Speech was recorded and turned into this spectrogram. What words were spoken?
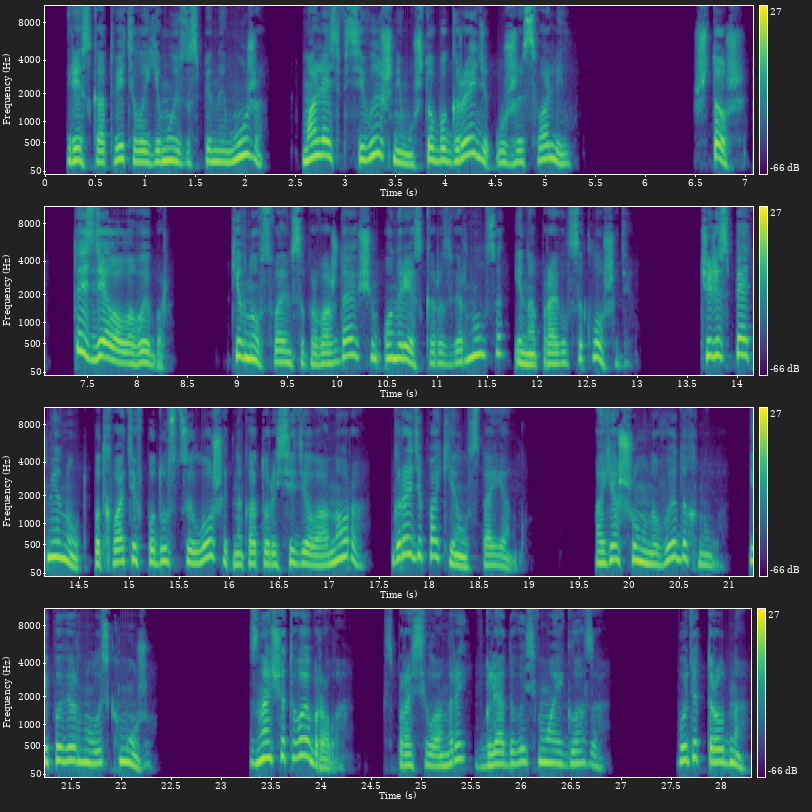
— резко ответила ему из-за спины мужа, молясь Всевышнему, чтобы Грэди уже свалил. «Что ж, ты сделала выбор. Кивнув своим сопровождающим, он резко развернулся и направился к лошади. Через пять минут, подхватив под узцы лошадь, на которой сидела Анора, Грэди покинул стоянку. А я шумно выдохнула и повернулась к мужу. «Значит, выбрала?» — спросил Андрей, вглядываясь в мои глаза. «Будет трудно».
